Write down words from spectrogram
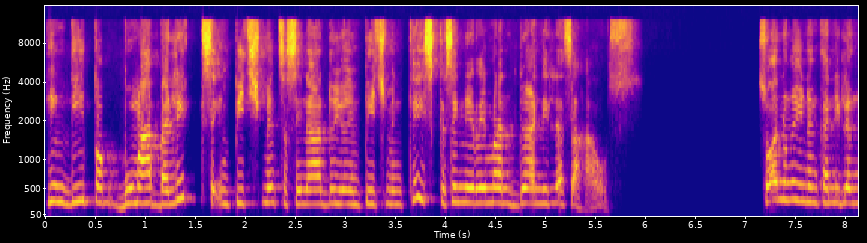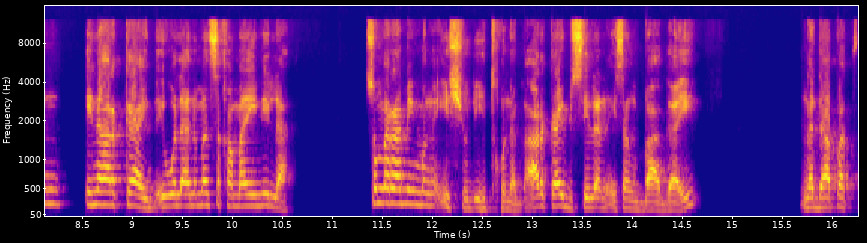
hindi pa bumabalik sa impeachment sa Senado yung impeachment case kasi niremand nga nila sa House. So ano ngayon ang kanilang in-archive? Eh wala naman sa kamay nila. So maraming mga issue dito. Nag-archive sila ng isang bagay na dapat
